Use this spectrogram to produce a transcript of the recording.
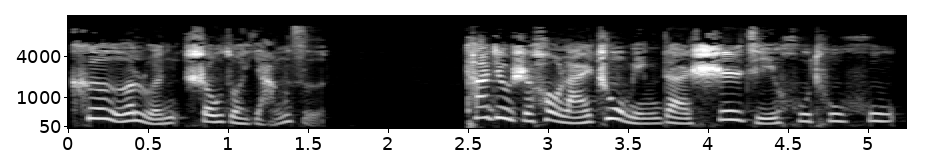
科额伦收作养子，他就是后来著名的诗集忽突忽。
